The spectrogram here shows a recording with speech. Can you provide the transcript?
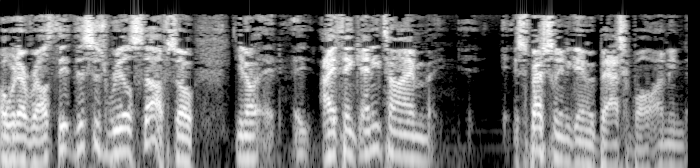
or whatever else. Th- This is real stuff. So, you know, I think anytime, especially in a game of basketball, I mean,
